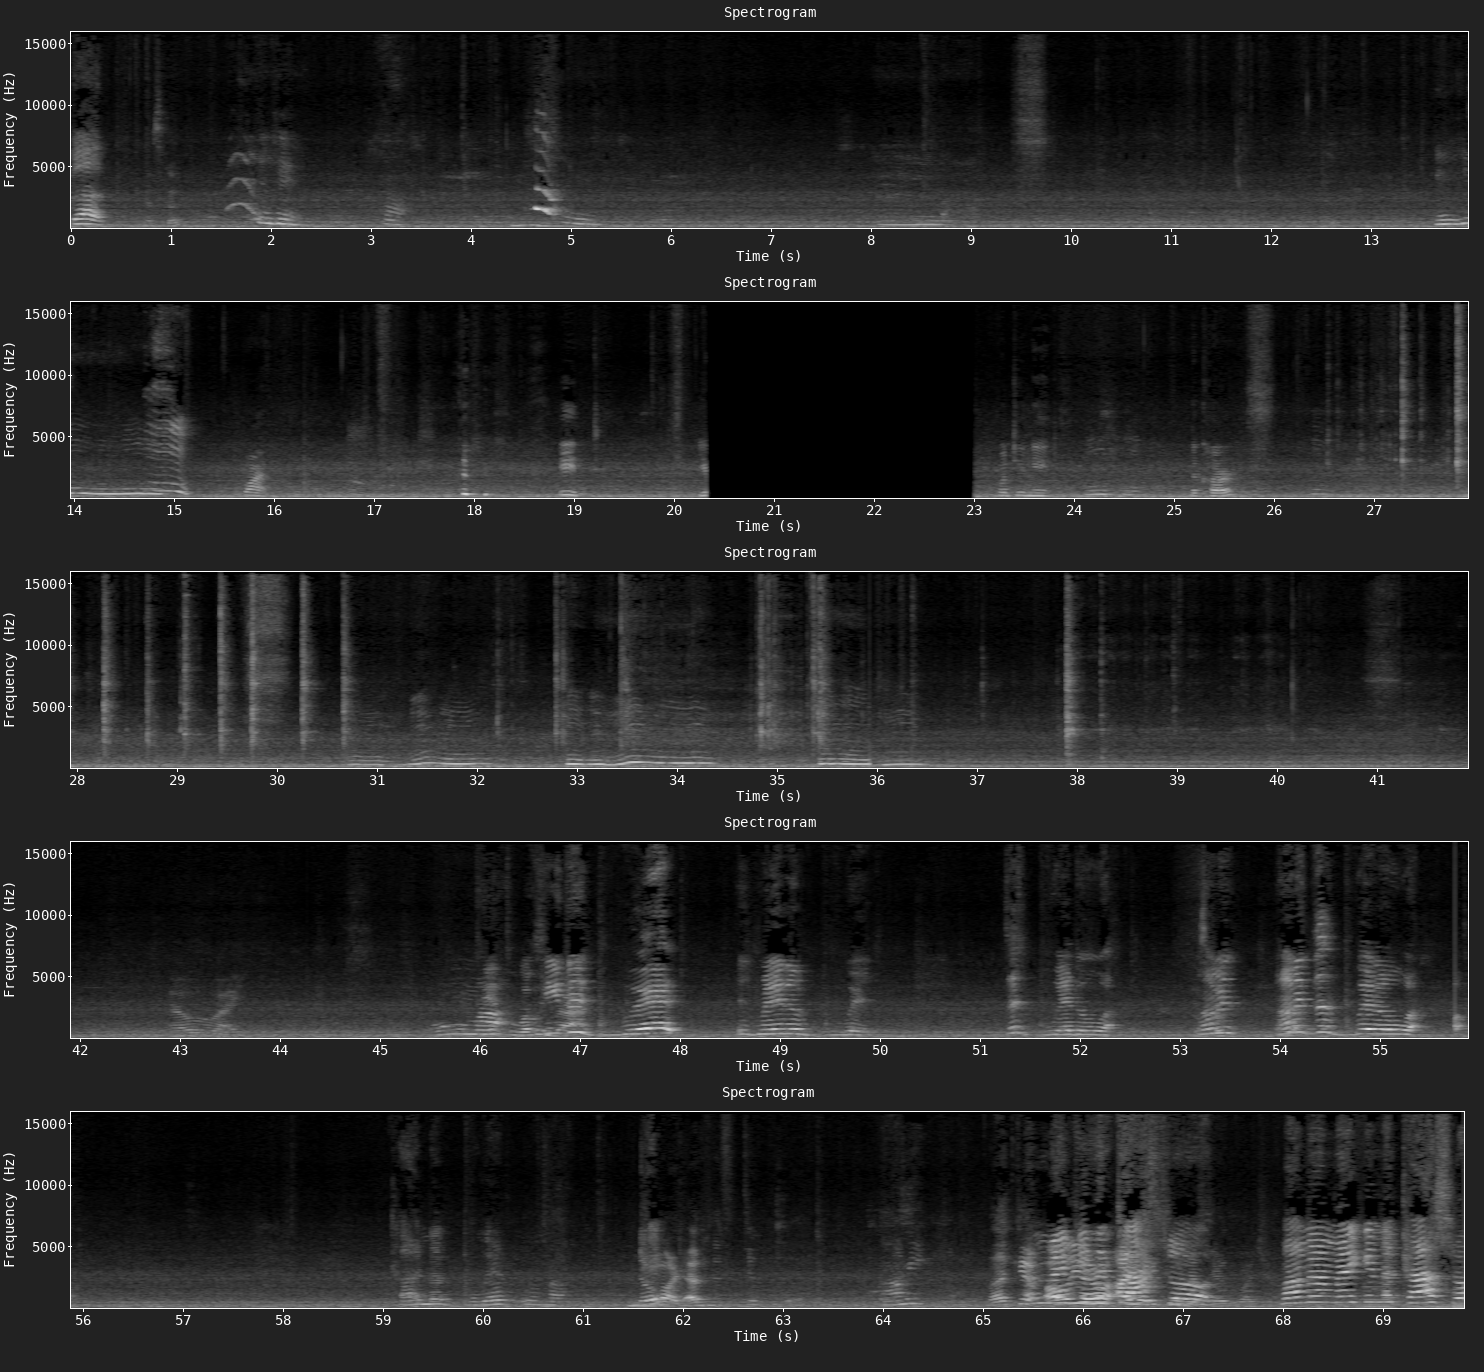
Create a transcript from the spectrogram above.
Good. That's good. Mm-hmm. Mm-hmm. What? Eat. You- What do you need? Mm-hmm. The curd? I'm a black woman. No, I'm just Mommy. Let's get all your eyes. Mommy, I'm making a castle.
